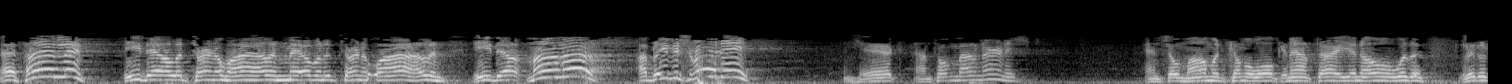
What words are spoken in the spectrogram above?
and finally, Edel would turn a while, and Melvin would turn a while, and Edel, Mama, I believe it's ready. And here, I'm talking about an earnest. And so Mom would come a walking out there, you know, with a little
